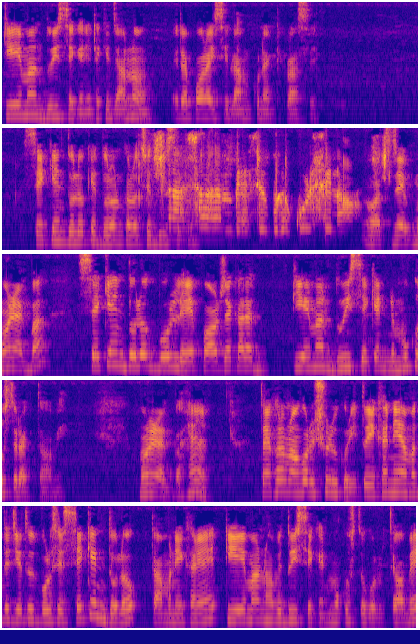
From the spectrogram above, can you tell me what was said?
টি এর মান দুই সেকেন্ড এটা কি জানো? এটা পড়াইছিলাম কোন একটা ক্লাসে। সেকেন্ড দোলকের দোলনকাল হচ্ছে দুই সেকেন্ড। ও আচ্ছা যাই মনে রাখবা। সেকেন্ড দোলক বললে পর্যায়কালে টি এর মান দুই সেকেন্ড মুখস্থ রাখতে হবে। মনে রাখবা হ্যাঁ? তো এখন আমরা অঙ্কটা শুরু করি। তো এখানে আমাদের যেহেতু বলছে সেকেন্ড দোলক তার মানে এখানে টি এর মান হবে দুই সেকেন্ড মুখস্থ করতে হবে।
